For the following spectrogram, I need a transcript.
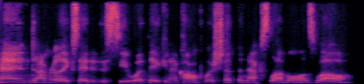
And I'm really excited to see what they can accomplish at the next level as well.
